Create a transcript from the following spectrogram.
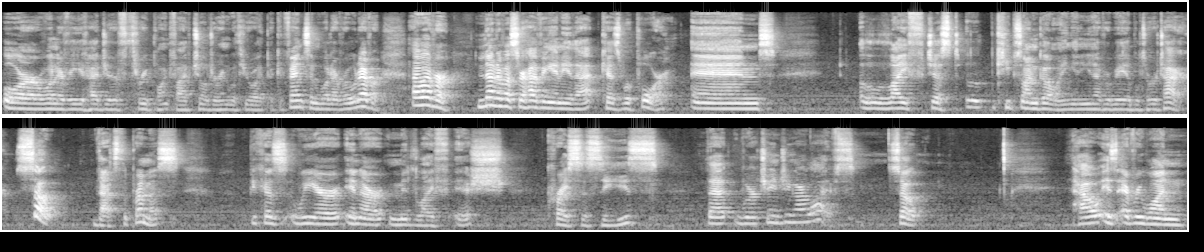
or whenever you've had your 3.5 children with your white picket fence and whatever, whatever. However, none of us are having any of that because we're poor and life just keeps on going and you never be able to retire. So that's the premise. Because we are in our midlife ish crises, that we're changing our lives. So, how is everyone?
